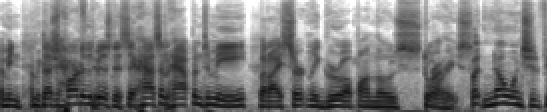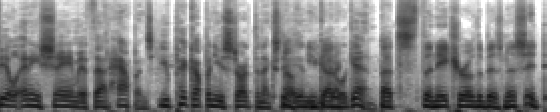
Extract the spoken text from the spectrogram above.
I mean, mean, 'cause that's part of the to. business. You It hasn't to. happened to me, but I certainly grew up on those stories. But no one should feel any shame if that happens. You pick up and you start the next day and you, gotta go again. That's the nature of the business. It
